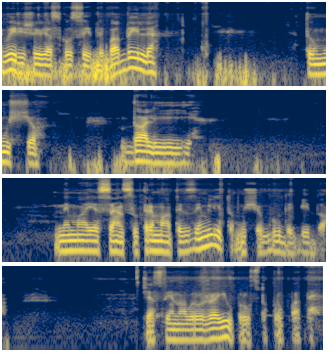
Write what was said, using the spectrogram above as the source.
Вирішив я скосити бадилля, тому що далі її немає сенсу тримати в землі, тому що буде біда. Частина врожаю просто пропаде.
